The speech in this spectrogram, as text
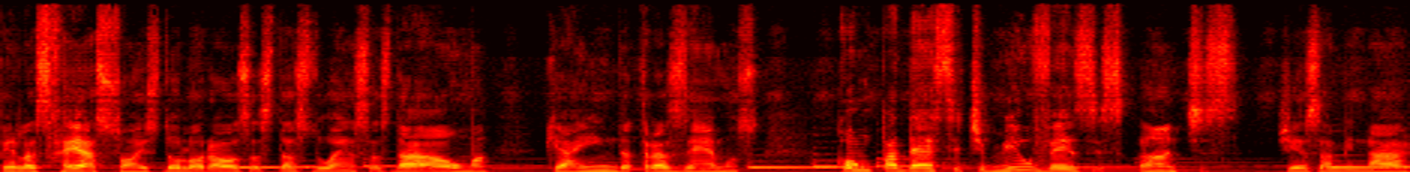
pelas reações dolorosas das doenças da alma que ainda trazemos, compadece-te mil vezes antes de examinar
